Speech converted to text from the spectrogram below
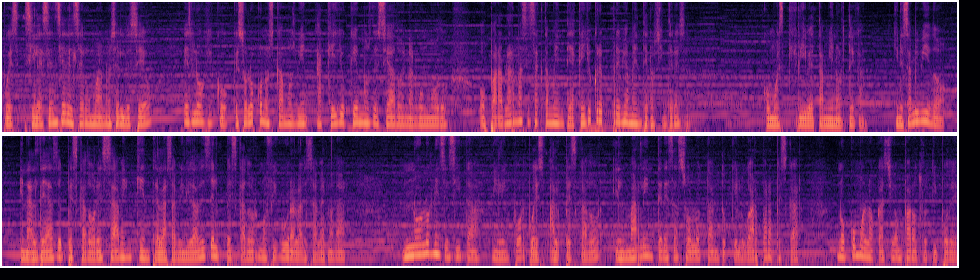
pues si la esencia del ser humano es el deseo, es lógico que solo conozcamos bien aquello que hemos deseado en algún modo, o para hablar más exactamente, aquello que previamente nos interesa. Como escribe también Ortega, quienes han vivido en aldeas de pescadores saben que entre las habilidades del pescador no figura la de saber nadar. No lo necesita ni le importa, pues al pescador el mar le interesa solo tanto que lugar para pescar, no como la ocasión para otro tipo de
